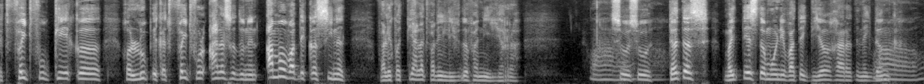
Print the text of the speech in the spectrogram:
het faithful kerke geloop, ek het faithful alles gedoen en almal wat ek gesien het, wil ek vertel het van die liefde van die Here. Wow. So so, dit is my testimonie wat ek deel gehad het en ek dink Wow.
